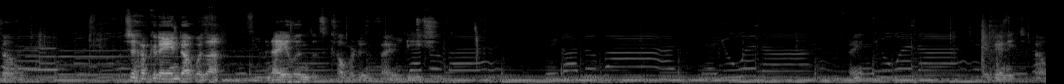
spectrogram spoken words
build. I'm going to end up with a, an island that's covered in foundation. I need to build.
